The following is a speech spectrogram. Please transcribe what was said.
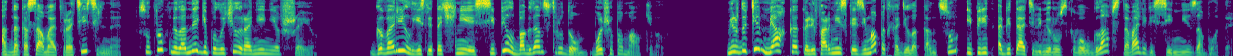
Однако самое отвратительное — супруг Меланеги получил ранение в шею. Говорил, если точнее, сипел Богдан с трудом, больше помалкивал. Между тем мягкая калифорнийская зима подходила к концу, и перед обитателями русского угла вставали весенние заботы.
